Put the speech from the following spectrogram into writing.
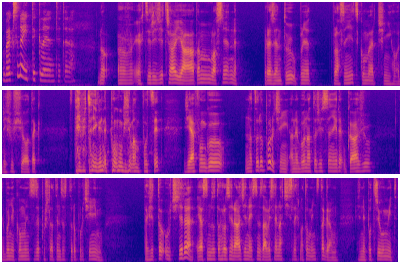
Bo jak se najít ty klienty teda? No, uh, já chci říct, že třeba já tam vlastně neprezentuju úplně vlastně nic komerčního. A když už jo, tak stejně mi to nikdy nepomůže, mám pocit, že já funguji na to doporučení, anebo na to, že se někde ukážu nebo někomu něco se pošle, ten zase to doporučí jinému. Takže to určitě jde. Já jsem za to hrozně rád, že nejsem závislý na číslech na tom Instagramu. Že nepotřebuji mít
